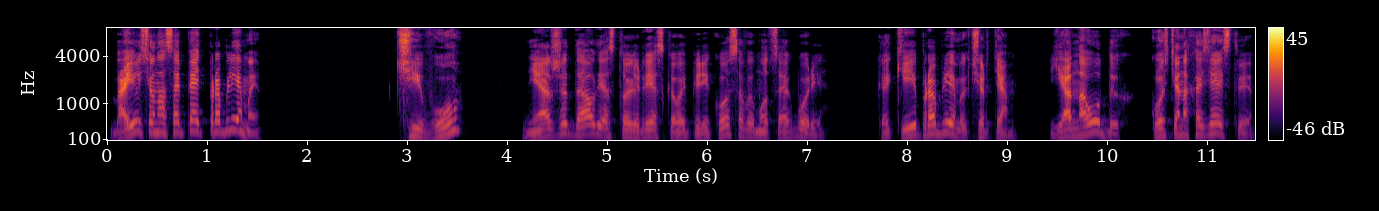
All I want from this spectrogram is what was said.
Боюсь, у нас опять проблемы. Чего? Не ожидал я столь резкого перекоса в эмоциях Бори. Какие проблемы к чертям? Я на отдых, Костя на хозяйстве.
